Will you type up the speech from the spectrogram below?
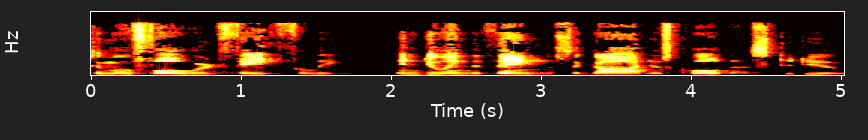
to move forward faithfully in doing the things that God has called us to do.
